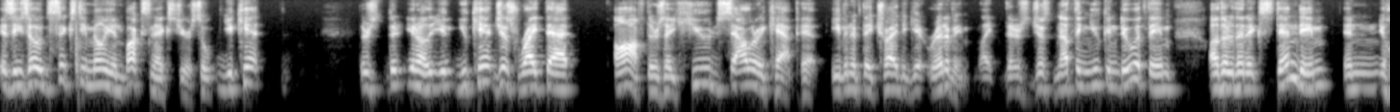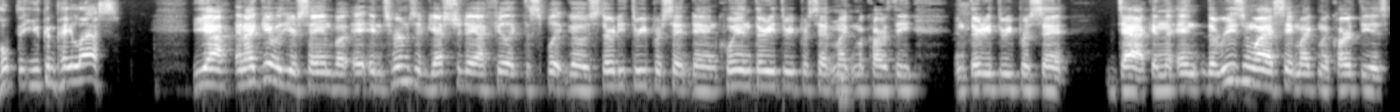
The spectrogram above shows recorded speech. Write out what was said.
is he's owed 60 million bucks next year. So you can't there's you know you you can't just write that off. There's a huge salary cap hit even if they tried to get rid of him. Like there's just nothing you can do with him other than extend him and hope that you can pay less. Yeah, and I get what you're saying, but in terms of yesterday, I feel like the split goes 33% Dan Quinn, 33% mm-hmm. Mike McCarthy, and 33% Dak. And the, and the reason why I say Mike McCarthy is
